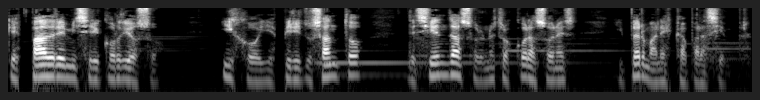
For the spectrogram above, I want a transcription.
que es Padre misericordioso, Hijo y Espíritu Santo, descienda sobre nuestros corazones y permanezca para siempre.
